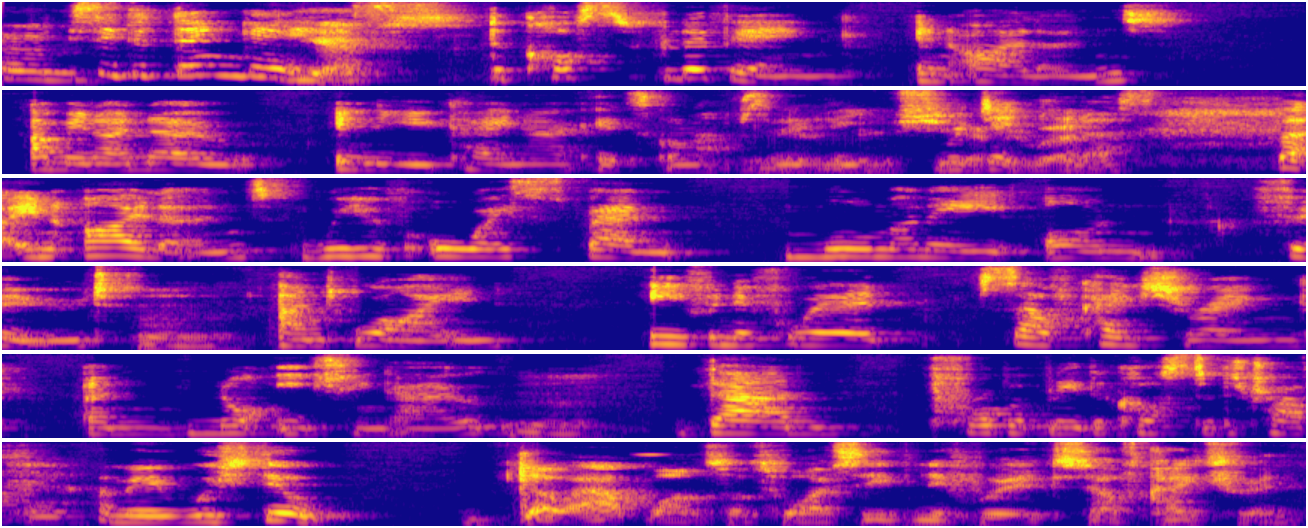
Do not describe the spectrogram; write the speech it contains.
Um, see, the thing is, Yes. the cost of living in Ireland. I mean, I know in the UK now it's gone absolutely Yeah, it's shit everywhere. ridiculous, but in Ireland we have always spent more money on food Hmm. and wine, even if we're self catering and not eating out, Hmm. than probably the cost of the travel. I mean, we still go out once or twice, even if we're self catering.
